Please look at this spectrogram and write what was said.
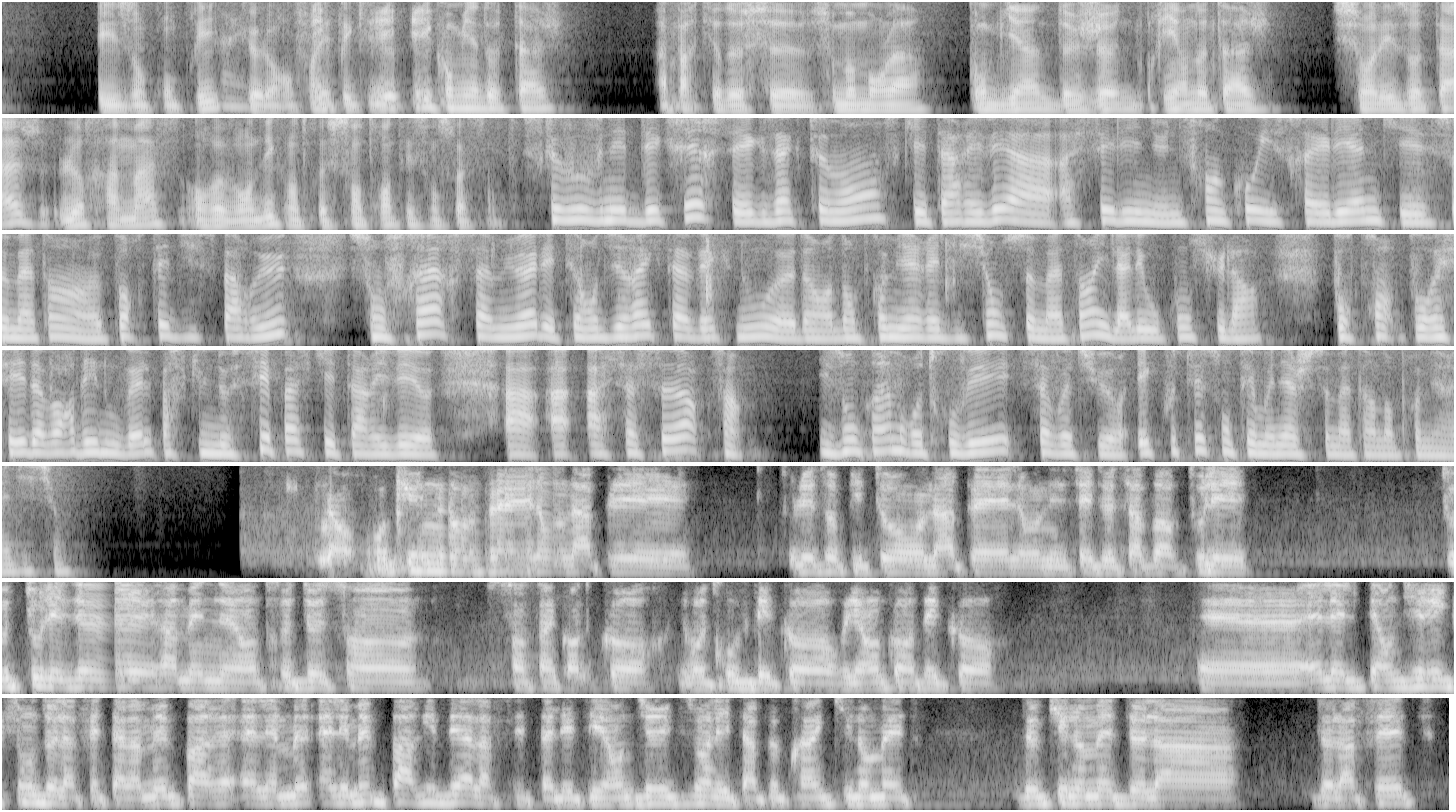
et ils ont compris que leur enfant était kidnappé. Et, combien d'otages à partir de ce moment-là? Combien de jeunes pris en otage? Sur les otages, le Hamas en revendique entre 130 et 160. Ce que vous venez de décrire, c'est exactement ce qui est arrivé à, Céline, une franco-israélienne qui est ce matin euh, portée disparue. Son frère Samuel était en direct avec nous euh, dans, Première Édition ce matin. Il allait au consulat pour, pour essayer d'avoir des nouvelles parce qu'il ne sait pas ce qui est arrivé euh, à, à sa sœur. Enfin, ils ont quand même retrouvé sa voiture. Écoutez son témoignage ce matin dans Première Édition. Non, aucune nouvelle. On a appelé tous les hôpitaux, on appelle, on essaie de savoir tous les tous les heures, ils ramènent entre 200, 150 corps. Ils retrouvent des corps, il y a encore des corps. Euh, elle, elle était en direction de la fête. Elle, a même pas, elle, est, elle est même pas arrivée à la fête. Elle était en direction, elle était à peu près un kilomètre, deux kilomètres de la, de la fête.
